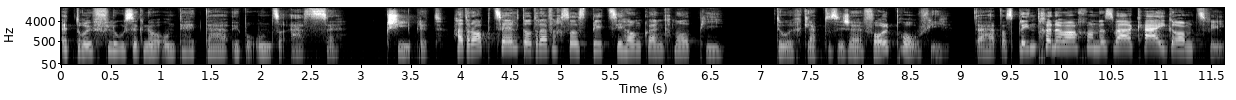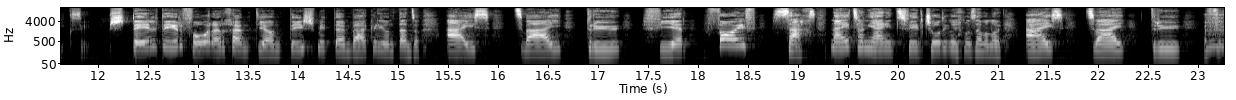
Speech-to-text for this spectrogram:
einen Trüffel rausgenommen und hat den über unser Essen geschiebelt. Hat er abzählt oder einfach so ein bisschen Handgelenk mal Pi? Du, ich glaube, das ist ein Vollprofi. Der hat das blind können machen und es wäre kein Gramm zu viel gewesen. Stell dir vor, er kommt ja an den Tisch mit dem Wägeli und dann so eins, zwei, drei, vier, fünf, sechs. Nein, jetzt habe ich eine zu viel. Entschuldigung, ich muss einmal neu. Eins, zwei, drei, vier.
